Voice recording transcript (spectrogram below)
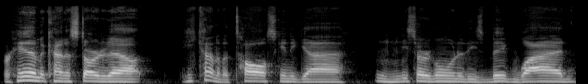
For him, it kind of started out. He's kind of a tall, skinny guy. Mm-hmm. He started going to these big, wide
